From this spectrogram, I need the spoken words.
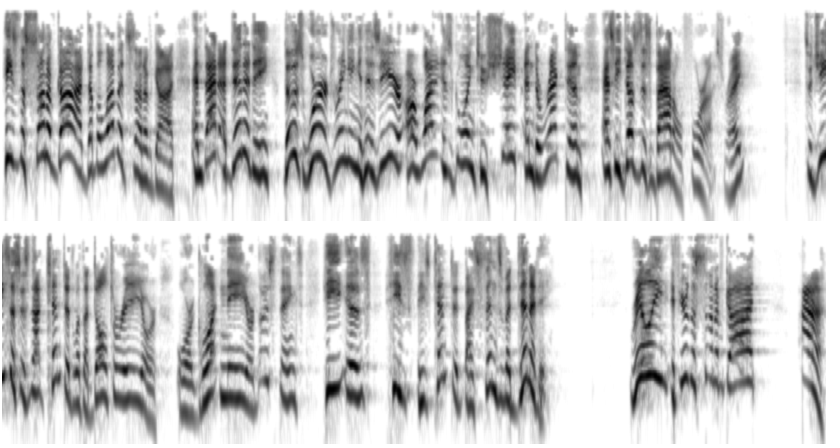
He's the Son of God, the beloved Son of God. And that identity, those words ringing in his ear are what is going to shape and direct him as he does this battle for us, right? So Jesus is not tempted with adultery or, or gluttony or those things. He is, he's, he's tempted by sins of identity. Really? If you're the Son of God, ah,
